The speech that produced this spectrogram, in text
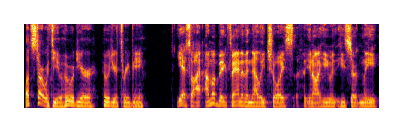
let's start with you. Who would your who would your three be? Yeah, so I, I'm a big fan of the Nelly choice. You know, he was he certainly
